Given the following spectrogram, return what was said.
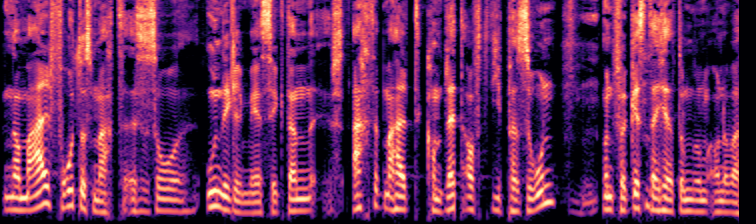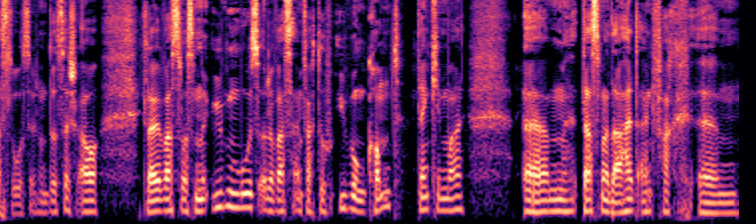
normal Fotos macht, also so unregelmäßig, dann achtet man halt komplett auf die Person mhm. und vergisst, dass ja drumherum auch noch was los ist. Und das ist auch, glaube ich, was, was man üben muss oder was einfach durch Übung kommt, denke ich mal, ähm, dass man da halt einfach ähm,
